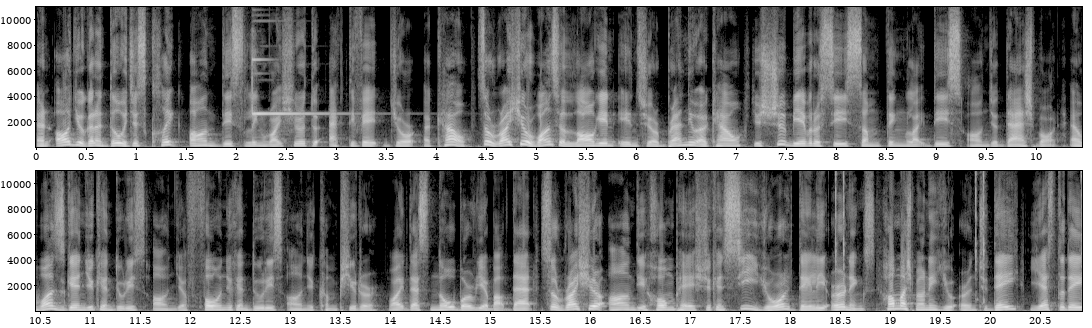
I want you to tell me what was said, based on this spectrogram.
and all you're going to do is just click on this link right here to activate your account. So right here, once you log in into your brand new account, you should be able to see something like this on your dashboard. And once again, you can do this on your phone, you can do this on your computer right? There's no worry about that. So right here on the homepage, you can see your daily earnings, how much money you earned today, yesterday,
